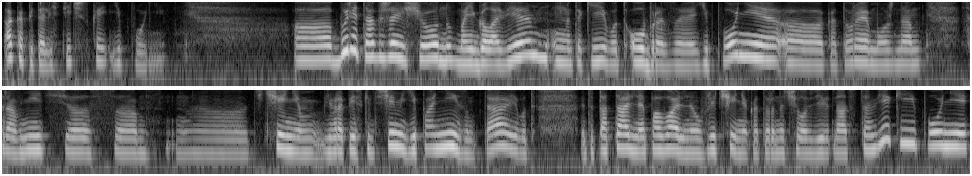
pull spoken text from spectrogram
о капиталистической Японии. А, были также еще ну, в моей голове такие вот образы Японии, а, которые можно сравнить э, с э, течением, европейским течением японизм. Да? И вот это тотальное повальное увлечение, которое началось в XIX веке Японии,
